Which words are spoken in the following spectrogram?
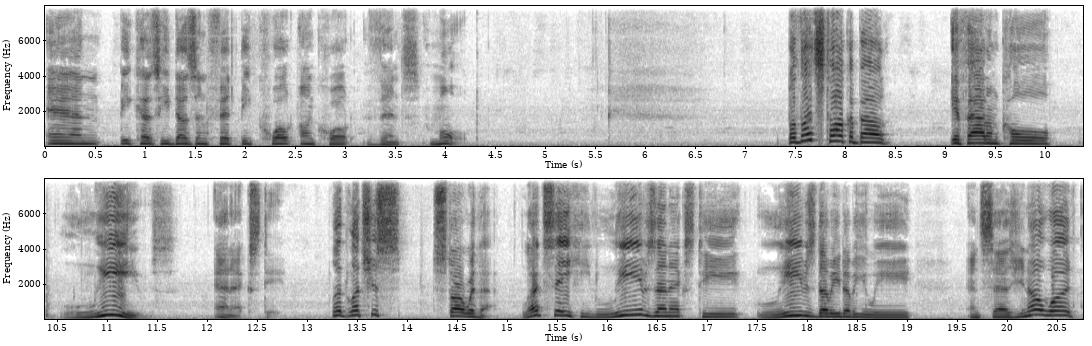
and because he doesn't fit the quote unquote Vince mold? But let's talk about if Adam Cole leaves NXT. Let, let's just start with that. Let's say he leaves NXT, leaves WWE, and says, you know what?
